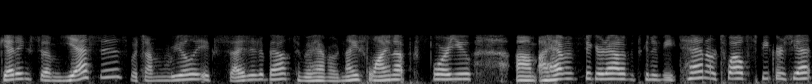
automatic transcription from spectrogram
getting some yeses, which I'm really excited about. So we have a nice lineup for you. Um, I haven't figured out if it's going to be 10 or 12 speakers yet.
